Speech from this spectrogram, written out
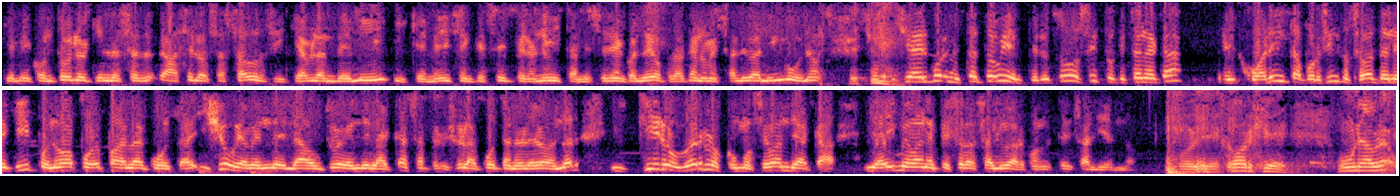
que me contó lo que él hace los asados y que hablan de mí y que me dicen que soy peronista, me salían con dedo, pero acá no me saluda ninguno. Y decía él, bueno, está todo bien, pero todos estos que están acá, el 40% se va a tener que ir, pues no va a poder pagar la cuota. Y yo voy a vender el auto, voy a vender la casa, pero yo la cuota no le voy a vender y quiero verlos como se van de acá. Y ahí me van a empezar a saludar cuando estén saliendo. Muy bien, Jorge. Un abrazo.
